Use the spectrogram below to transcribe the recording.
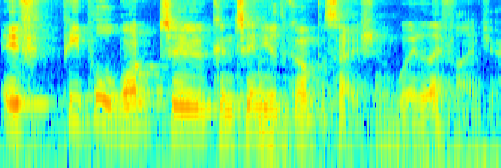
If people want to continue the conversation, where do they find you?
